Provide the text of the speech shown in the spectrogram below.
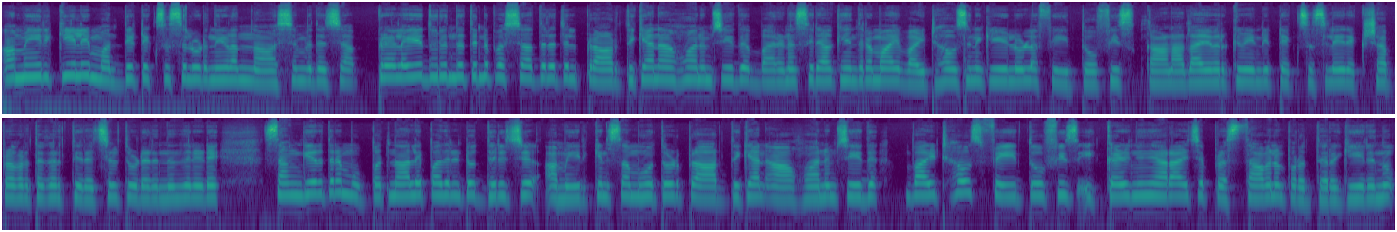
അമേരിക്കയിലെ മധ്യ ടെക്സസിലുടനീളം നാശം വിതച്ച പ്രളയ ദുരന്തത്തിന്റെ പശ്ചാത്തലത്തിൽ പ്രാർത്ഥിക്കാൻ ആഹ്വാനം ചെയ്ത് ഭരണസിരാ കേന്ദ്രമായ വൈറ്റ് ഹൌസിന് കീഴിലുള്ള ഫെയ്ത്ത് ഓഫീസ് കാണാതായവർക്ക് വേണ്ടി ടെക്സസിലെ രക്ഷാപ്രവർത്തകർ തിരച്ചിൽ തുടരുന്നതിനിടെ സങ്കീർത്തനം മുപ്പത്തിനാല് പതിനെട്ട് ഉദ്ധരിച്ച് അമേരിക്കൻ സമൂഹത്തോട് പ്രാർത്ഥിക്കാൻ ആഹ്വാനം ചെയ്ത് വൈറ്റ് ഹൌസ് ഫെയ്ത്ത് ഓഫീസ് ഇക്കഴിഞ്ഞ ഞായറാഴ്ച പ്രസ്താവന പുറത്തിറക്കിയിരുന്നു.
